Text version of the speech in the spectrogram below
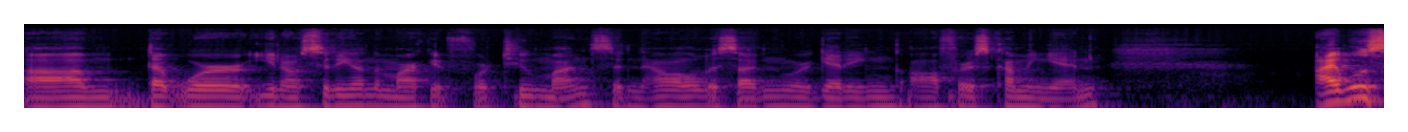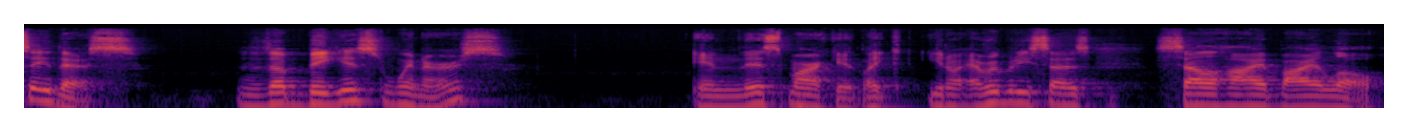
um, that were you know sitting on the market for two months and now all of a sudden we're getting offers coming in i will say this the biggest winners in this market, like you know, everybody says sell high, buy low.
